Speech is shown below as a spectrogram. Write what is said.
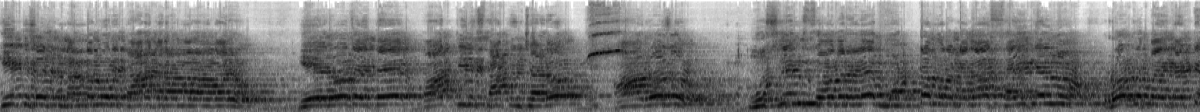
కీర్తిశేషుడు నందమూరి తారక రామారావు గారు ఏ రోజైతే పార్టీని స్థాపించాడో ఆ రోజు ముస్లిం సోదరులే మొట్టమొదటగా సైకిల్ను రోడ్లపై కట్టి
